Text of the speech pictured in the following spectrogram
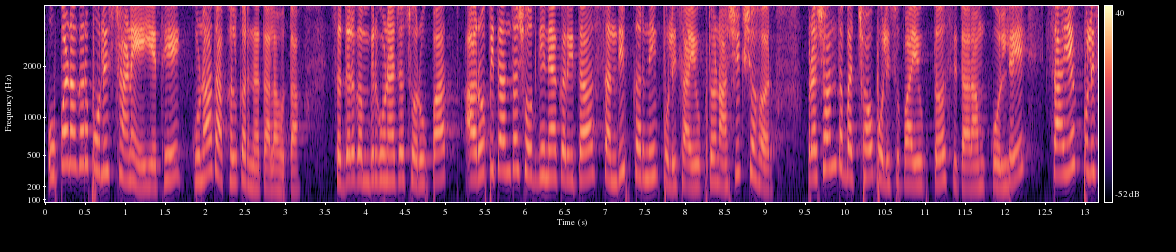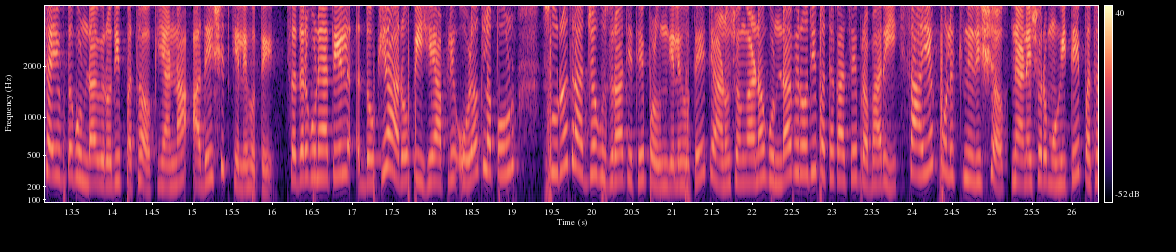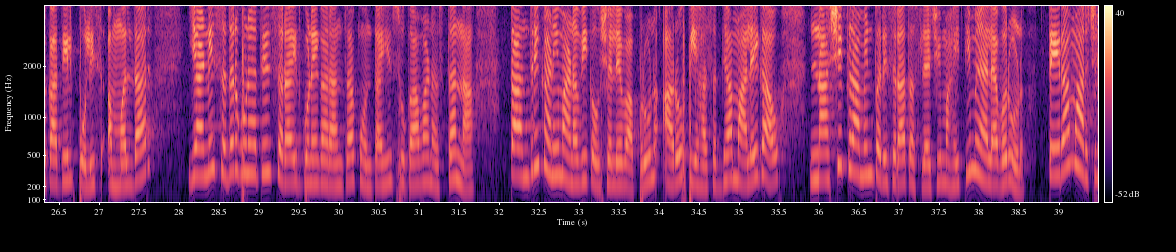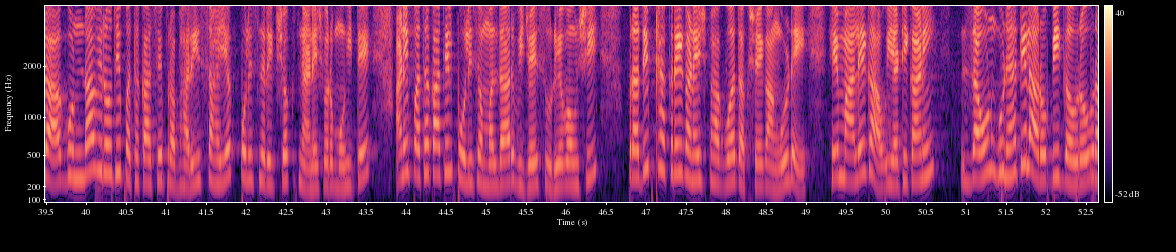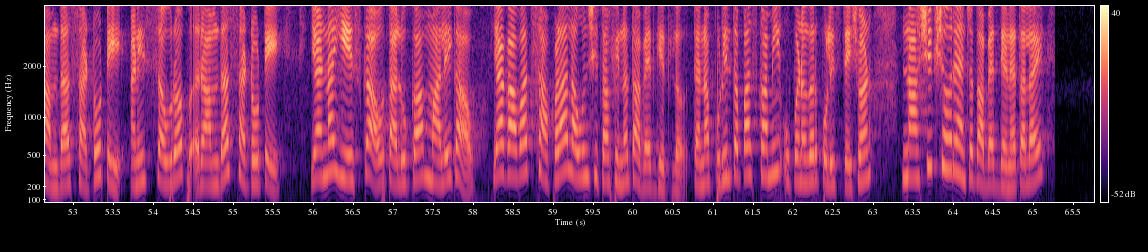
उपनगर पोलीस ठाणे येथे गुन्हा दाखल करण्यात आला होता. सदर गंभीर गुन्ह्याच्या स्वरूपात आरोपितांचा शोध घेण्याकरिता संदीप कर्णिक पोलीस आयुक्त नाशिक शहर प्रशांत बच्छाव पोलीस उपायुक्त सीताराम कोल्हे सहाय्यक पोलीस आयुक्त गुंडाविरोधी पथक यांना आदेशित केले होते. सदर गुन्ह्यातील दोघे आरोपी हे आपली ओळख लपवून सुरत राज्य गुजरात येथे पळून गेले होते. त्या अनुषंगानं गुंडाविरोधी पथकाचे प्रभारी सहाय्यक पोलीस निरीक्षक ज्ञानेश्वर मोहिते पथकातील पोलीस अंमलदार यांनी सदर गुन्ह्यातील सराईत गुन्हेगारांचा कोणताही सुगावा नसताना तांत्रिक आणि मानवी कौशल्य वापरून आरोपी हा सध्या मालेगाव नाशिक ग्रामीण परिसरात असल्याची माहिती मिळाल्यावरून तेरा मार्चला गुंडाविरोधी पथकाचे प्रभारी सहाय्यक पोलीस निरीक्षक ज्ञानेश्वर मोहिते आणि पथकातील पोलीस अंमलदार विजय सूर्यवंशी प्रदीप ठाकरे गणेश भागवत अक्षय गांगुडे हे मालेगाव या ठिकाणी जाऊन गुन्ह्यातील आरोपी गौरव रामदास साटोटे आणि सौरभ रामदास साटोटे यांना येसगाव तालुका मालेगाव या गावात सापळा लावून शिताफीनं ताब्यात घेतलं. त्यांना पुढील तपासकामी उपनगर पोलीस स्टेशन नाशिक शहर यांच्या ताब्यात देण्यात आलंय.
